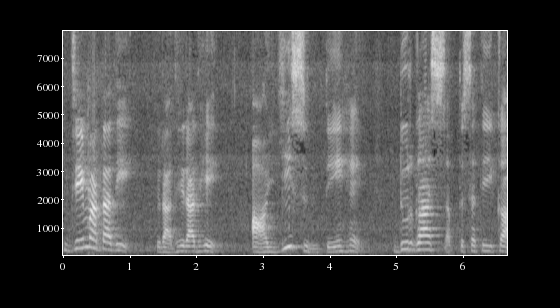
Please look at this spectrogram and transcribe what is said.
जय माता दी। राधे राधे, आइए सुनते हैं दुर्गा सप्तशती का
